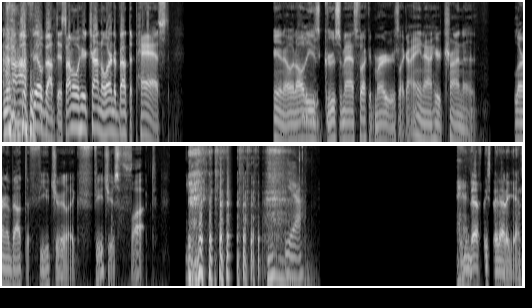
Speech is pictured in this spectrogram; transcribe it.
I don't know how I feel about this. I'm over here trying to learn about the past, you know, and all these gruesome ass fucking murders. Like I ain't out here trying to learn about the future. Like future's fucked. Yeah. I can definitely say that again.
